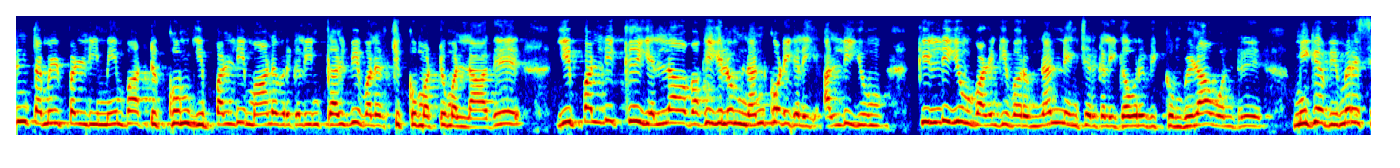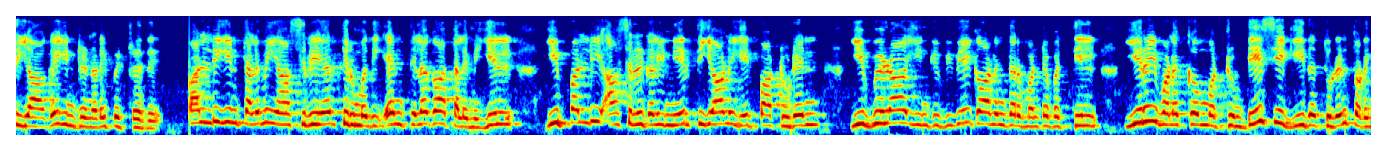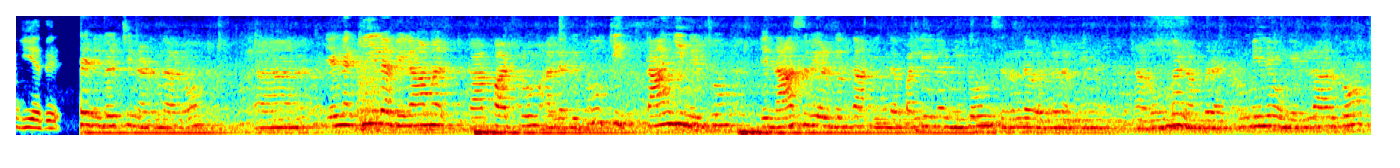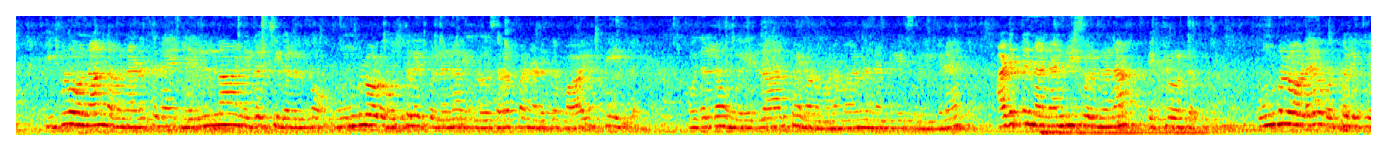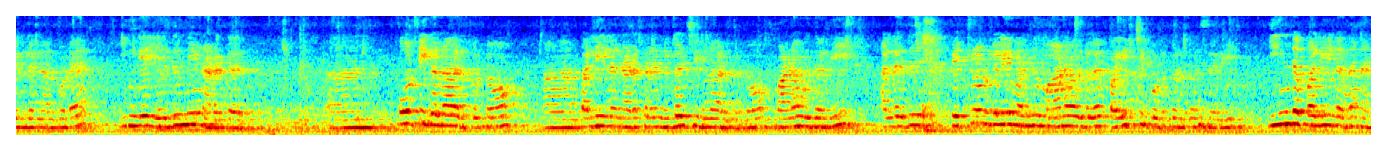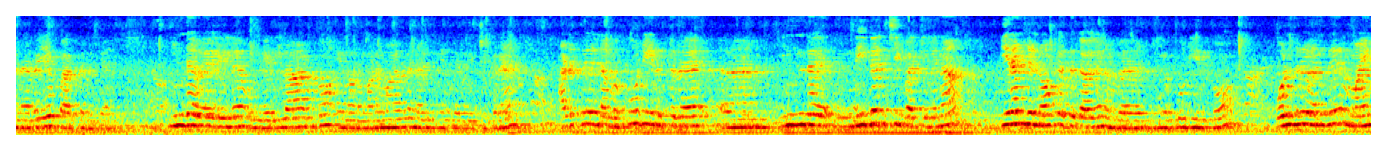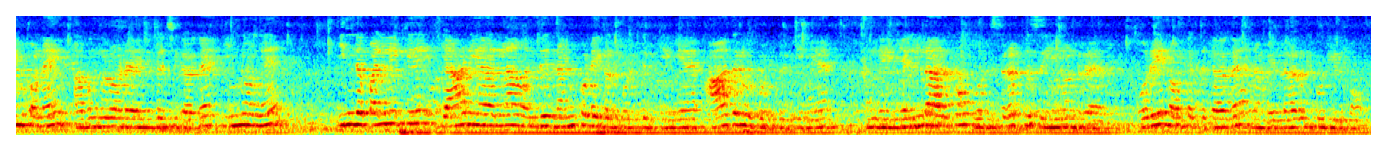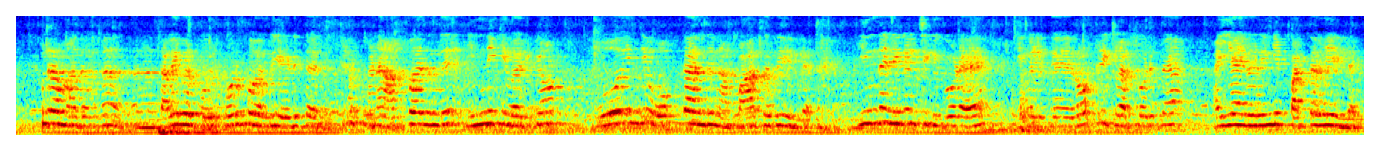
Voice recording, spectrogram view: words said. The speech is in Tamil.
மாடர்ன் தமிழ் பள்ளி மேம்பாட்டுக்கும் இப்பள்ளி மாணவர்களின் கல்வி வளர்ச்சிக்கும் மட்டுமல்லாது இப்பள்ளிக்கு எல்லா வகையிலும் நன்கொடைகளை அள்ளியும் கிள்ளியும் வழங்கி வரும் நன்னெஞ்சர்களை கௌரவிக்கும் விழா ஒன்று மிக விமரிசையாக இன்று நடைபெற்றது. பள்ளியின் தலைமை ஆசிரியர் திருமதி என். திலகா தலைமையில் இப்பள்ளி ஆசிரியர்களின் நேர்த்தியான ஏற்பாட்டுடன் இவ்விழா இங்கு விவேகானந்தர் மண்டபத்தில் இறை வணக்கம் மற்றும் தேசிய கீதத்துடன் தொடங்கியது. நிகழ்ச்சி நடந்தாலும் என்னை கீழே விழாமல் காப்பாற்றும் அல்லது தூக்கி தாங்கி நிற்கும் என் ஆசிரியர்கள் தான் இந்த பள்ளியில் மிகவும் சிறந்தவர்கள் அப்படின்னு நான் ரொம்ப நம்புகிறேன் உண்மையிலே உங்கள் எல்லாருக்கும் இவ்வளோ நாள் நம்ம நடத்தின எல்லா நிகழ்ச்சிகளுக்கும் உங்களோட ஒத்துழைப்பு இல்லைன்னா இவ்வளோ சிறப்பாக நடத்த வாய்ப்பே இல்லை. முதல்ல உங்கள் எல்லாருக்கும் என்னோட மனமார்ந்த நன்றியை சொல்லிக்கிறேன். அடுத்து நான் நன்றி சொல்லணும்னா பெற்றோர்கள். உங்களோட ஒத்துழைப்பு இல்லைன்னா கூட இங்கே எதுவுமே நடக்காது. போட்டிகளாக இருக்கட்டும் பள்ளியில் நடக்கிற நிகழ்ச்சிகளாக இருக்கட்டும் பண உதவி அல்லது பெற்றோர்களே வந்து மாணவர்களை பயிற்சி கொடுக்கறதும் சரி இந்த பள்ளியில் தான் நான் நிறைய பார்த்துருக்கேன். இந்த வேலையில் உங்கள் எல்லாருக்கும் என்னோடய மனமார்ந்த நன்றியை தெரிவிச்சுக்கிறேன். அடுத்து நம்ம கூடியிருக்கிற இந்த நிகழ்ச்சி பார்த்தீங்கன்னா இரண்டு நோக்கத்துக்காக நம்ம இங்கே கூடியிருக்கோம். ஒன்று வந்து மைண்ட் கொனை அவங்களோட நிகழ்ச்சிக்காக. இன்னொன்று இந்த பள்ளிக்கு யார் யாரெல்லாம் வந்து நன்கொடைகள் கொடுத்துருக்கீங்க ஆதரவு கொடுத்துருக்கீங்க உங்கள் எல்லாருக்கும் ஒரு சிறப்பு செய்யணுன்ற ஒரே நோக்கத்துக்காக நம்ம எல்லாரும் கூடியிருக்கோம். மூன்றாம் மாதம் தான் தலைவர் ஒரு பொறுப்பை வந்து எடுத்தார். ஆனால் அப்போ இருந்து இன்னைக்கு வரைக்கும் ஓய்ந்து உட்காந்து நான் பார்த்ததே இல்லை. இந்த நிகழ்ச்சிக்கு கூட எங்களுக்கு ரோட்டரி கிளப் கொடுத்த ஐயாயிரம் ரிங்கிட் பத்தவே இல்லை.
